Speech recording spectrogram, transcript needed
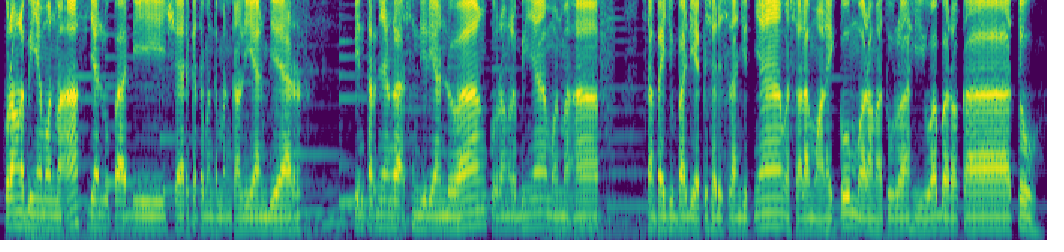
Kurang lebihnya mohon maaf, jangan lupa di-share ke teman-teman kalian biar pintarnya nggak sendirian doang. Kurang lebihnya mohon maaf. Sampai jumpa di episode selanjutnya. Wassalamualaikum warahmatullahi wabarakatuh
